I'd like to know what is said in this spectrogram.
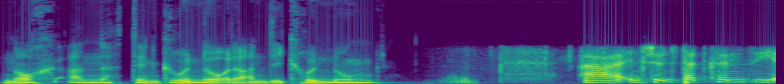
noch an den Gründer oder an die Gründung? Ah, in Schönstadt können Sie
